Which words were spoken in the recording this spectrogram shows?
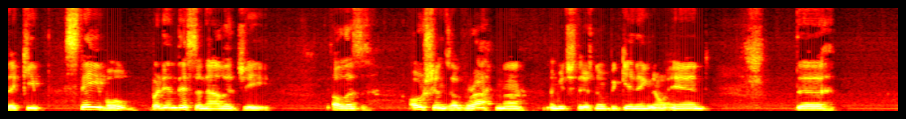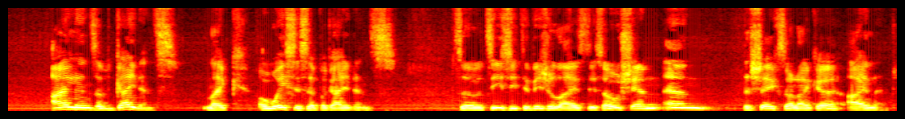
They keep stable but in this analogy Allah's oceans of rahmah in which there's no beginning, no end, the islands of guidance like oasis of a guidance so it's easy to visualize this ocean and the shaykhs are like a island.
